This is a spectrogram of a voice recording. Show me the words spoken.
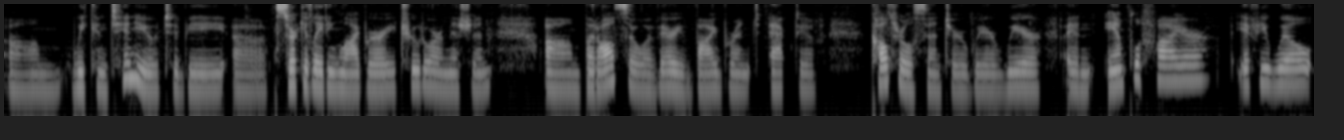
um, we continue to be a circulating library, true to our mission, um, but also a very vibrant, active cultural center where we're an amplifier, if you will,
